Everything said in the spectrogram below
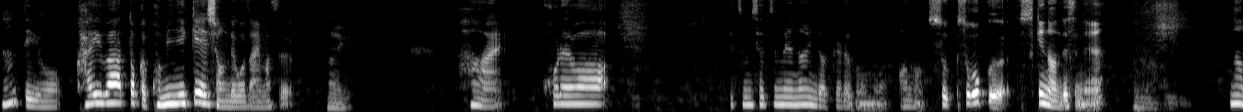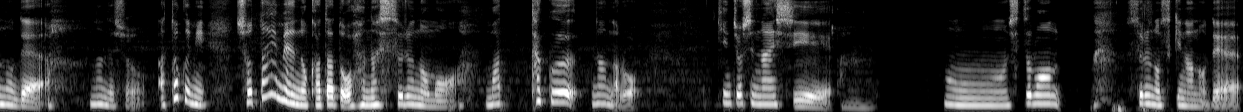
なんて言おう。会話とかコミュニケーションでございます。はい。はい。これは、別に説明ないんだけれども、あの、す、すごく好きなんですね。うんなので、なんでしょう。あ、特に初対面の方とお話しするのも、全く、なんだろう。緊張しないし、うんうーん、質問するの好きなので、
